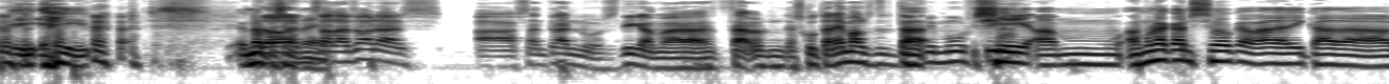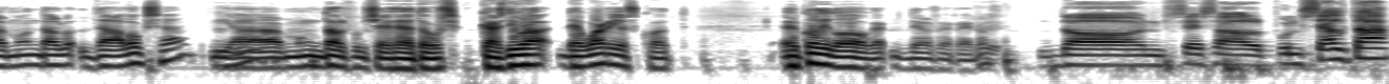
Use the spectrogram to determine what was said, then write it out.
I, i, no passa doncs, res. aleshores, uh, centrant-nos, digue'm, uh, ta- escoltarem els Daphne Ah, Murphy? Sí, amb, amb una cançó que va dedicada al món del, de la boxa i Mhm. al món dels boxejadors, que es diu The Warrior Scott, el código de los guerreros. Doncs és el punt celta,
